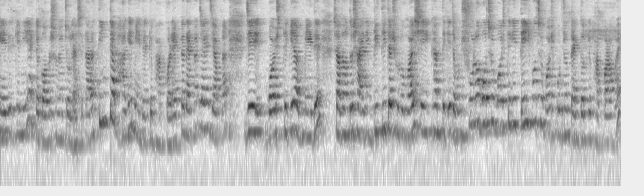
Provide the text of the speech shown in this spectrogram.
মেয়েদেরকে নিয়ে একটা গবেষণায় চলে আসে। তারা তিনটা ভাগে মেয়েদেরকে ভাগ করে। একটা দেখা যায় যে আপনার যে বয়স থেকে মেয়েদের সাধারণত শারীরিক বৃদ্ধিটা শুরু হয়, সেইখান থেকে যেমন ষোলো বছর বয়স থেকে তেইশ বছর বয়স পর্যন্ত একদলকে ভাগ করা হয়।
